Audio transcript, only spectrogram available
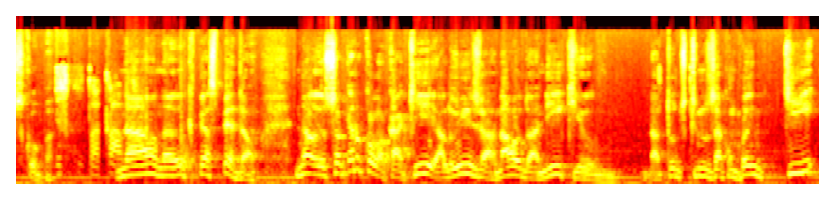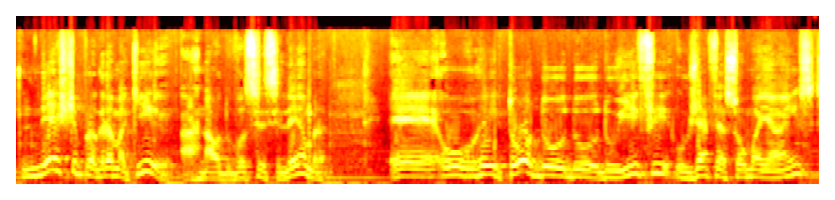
Desculpa. Desculpa, Cláudio. Não, não, eu que peço perdão. Não, eu só quero colocar aqui, a Luiz, o Arnaldo, a Nick, a todos que nos acompanham, que neste programa aqui, Arnaldo, você se lembra, é, o reitor do, do, do IFE, o Jefferson Manhães,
